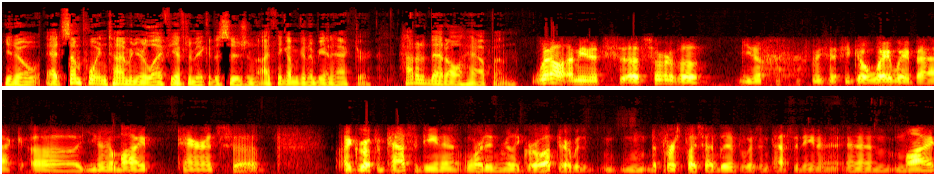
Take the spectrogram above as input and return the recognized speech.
You know, at some point time in your life, you have to make a decision. I think I'm going to be an actor. How did that all happen? Well, I mean, it's uh, sort of a, you know, I mean, if you go way, way back, uh, you know, my parents, uh, I grew up in Pasadena, or I didn't really grow up there. It was the first place I lived was in Pasadena, and my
